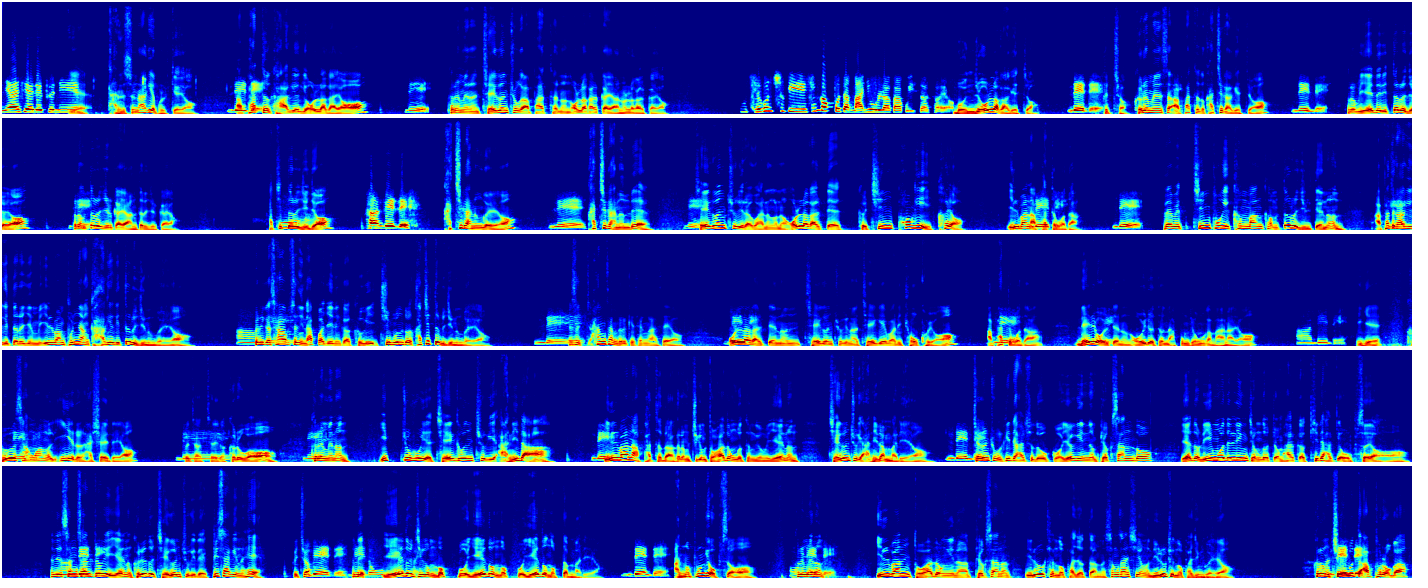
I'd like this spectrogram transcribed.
안녕하세요, 대표님. 예, 단순하게 볼게요. 네, 아파트 가격이 올라가요. 네. 그러면은 재건축 아파트는 올라갈까요? 안 올라갈까요? 뭐 재건축이 생각보다 많이 올라가고 있어서요. 먼저 올라가겠죠. 네, 네. 그렇죠. 그러면서 아파트도 같이 가겠죠. 네, 네. 그럼 얘들이 떨어져요. 그럼 네. 떨어질까요? 안 떨어질까요? 같이 어. 떨어지죠. 아, 네, 네. 같이 가는 거예요. 네. 같이 가는데 네. 재건축이라고 하는 거는 올라갈 때 그 진 폭이 커요. 일반 네, 아파트보다. 네. 그다음에 진 폭이 큰 만큼 떨어질 때는 아파트 네. 가격이 떨어지면 일반 분양 가격이 떨어지는 거예요. 아, 그러니까 네. 사업성이 나빠지니까 거기 지분도 같이 떨어지는 거예요. 네. 그래서 항상 그렇게 생각하세요. 네, 올라갈 때는 재건축이나 재개발이 좋고요. 아파트보다. 내려올 네. 때는 오히려 더 나쁜 경우가 많아요. 아, 네, 네. 이게 그 네. 상황을 이해를 하셔야 돼요. 그 네. 자체가. 그리고 네. 그러면은 입주 후에 재건축이 아니다. 네. 일반 아파트다. 그럼 지금 도하동 같은 경우 얘는 재건축이 아니란 말이에요. 네, 네. 재건축을 기대할 수도 없고 여기 있는 벽산도 얘도 리모델링 정도 좀 할까 기대할 게 없어요. 근데 아, 성산 네네. 쪽에 얘는 그래도 재건축이 돼. 비싸기는 해. 그렇죠? 네, 네. 근데 네, 너무 얘도 비싸서요. 지금 높고 얘도 높고 얘도 높단 말이에요. 네, 네. 안 높은 게 없어. 어, 그러면은 네, 네. 일반 도하동이나 벽산은 이렇게 높아졌다면 성산시형은 이렇게 높아진 거예요. 그럼 아, 지금부터 네네. 앞으로가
